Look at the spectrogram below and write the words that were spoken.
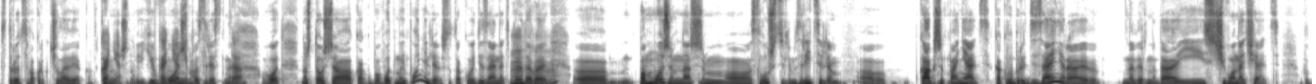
строится вокруг человека. Конечно. Его конечно. непосредственно. Да. Вот. Ну что ж, а, как бы вот мы и поняли, что такое дизайн, а теперь угу. давай э, поможем нашим э, слушателям, зрителям, э, как же понять, как выбрать дизайнера, наверное, да, и с чего начать. Вот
